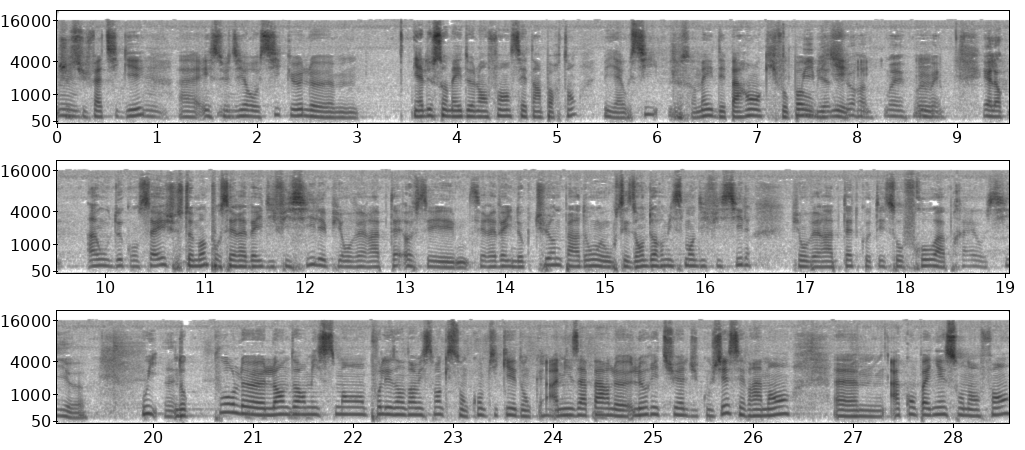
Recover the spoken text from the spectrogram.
je mm. suis fatiguée mm. euh, et se dire aussi que le il y a le sommeil de l'enfant, c'est important, mais il y a aussi le sommeil des parents qu'il faut pas oui, oublier. Bien sûr. Oui, oui, oui. Et alors, un ou deux conseils justement pour ces réveils difficiles. Et puis on verra peut-être ces, ces, réveils nocturnes pardon ou ces endormissements difficiles. Puis on verra peut-être côté sophro après aussi oui donc pour l'endormissement, pour les endormissements qui sont compliqués, donc à mis à part le, rituel du coucher, c'est vraiment euh, accompagner son enfant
